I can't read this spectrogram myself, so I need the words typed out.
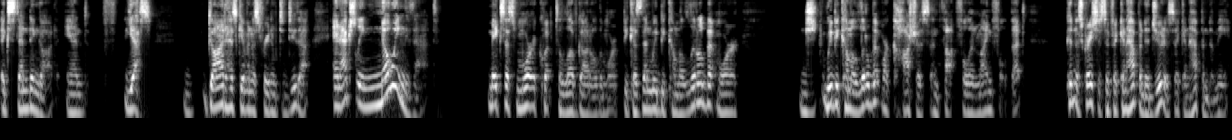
extending God. And f- yes, God has given us freedom to do that. And actually knowing that makes us more equipped to love God all the more because then we become a little bit more we become a little bit more cautious and thoughtful and mindful that goodness gracious if it can happen to Judas it can happen to me.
